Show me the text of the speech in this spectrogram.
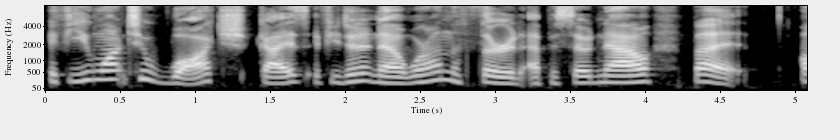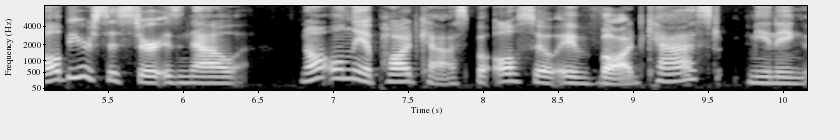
if you want to watch, guys, if you didn't know, we're on the third episode now, but I'll Be Your Sister is now not only a podcast, but also a vodcast, meaning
